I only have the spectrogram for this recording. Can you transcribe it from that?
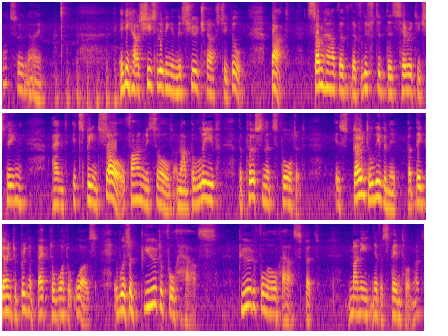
What's her name? Anyhow, she's living in this huge house she built, but somehow they've, they've lifted this heritage thing and it's been sold, finally sold, and I believe the person that's bought it is going to live in it, but they're going to bring it back to what it was. It was a beautiful house, beautiful old house, but money never spent on it.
